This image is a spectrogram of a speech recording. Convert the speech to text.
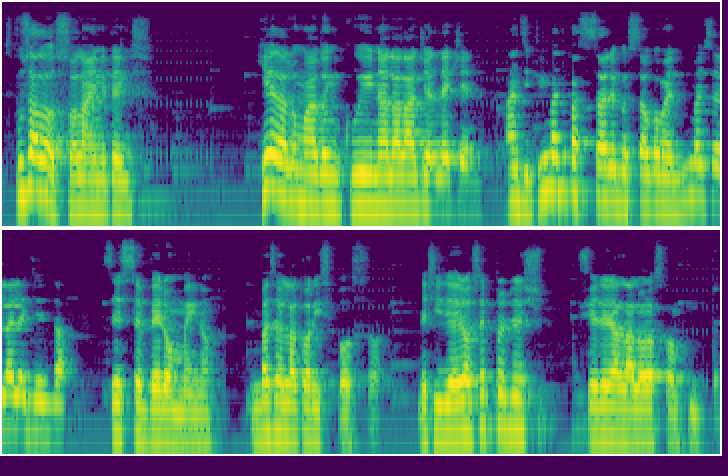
Scusa l'osso, Ninetales. Chi era l'umano in cui nella la leggenda? Anzi, prima di passare questo argomento, in base alla leggenda, se è vero o meno, in base alla tua risposta, deciderò se procedere alla loro sconfitta.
